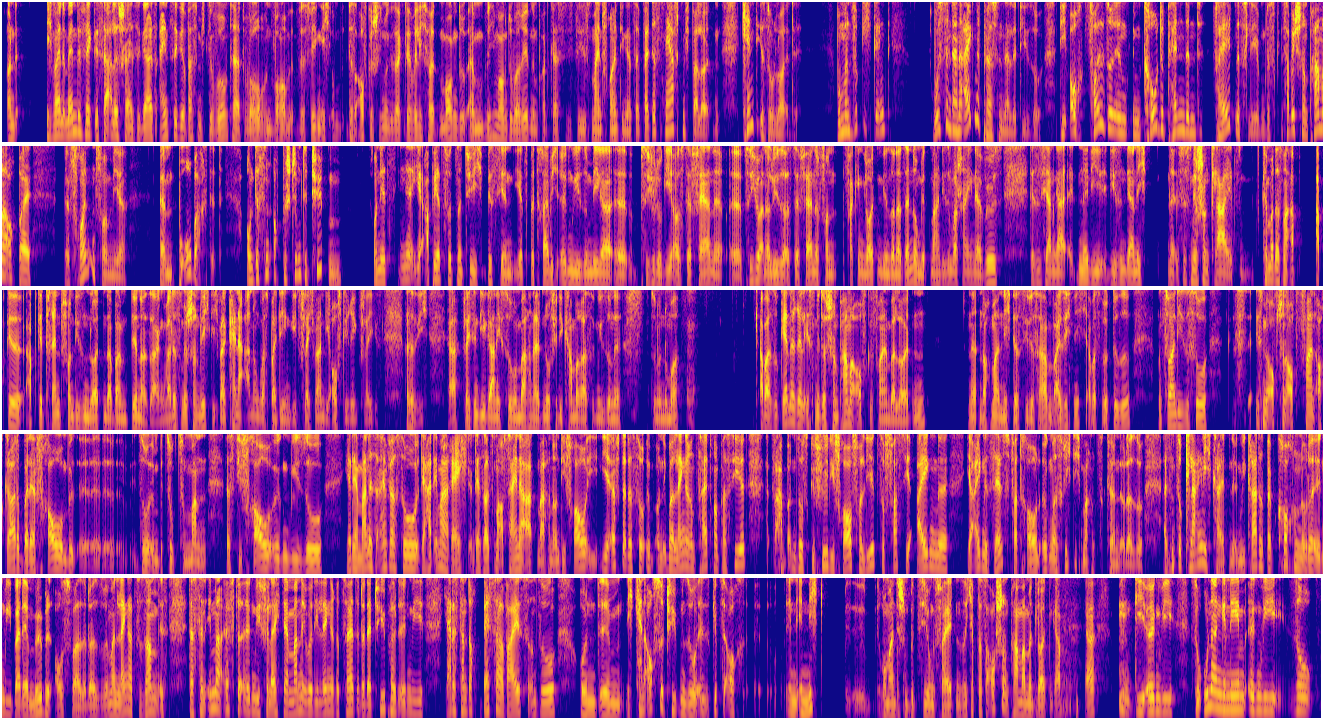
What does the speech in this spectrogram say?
Und ich meine, im Endeffekt ist ja alles scheißegal. Das Einzige, was mich gewurmt hat, warum und warum, weswegen ich das aufgeschrieben und gesagt, da will ich heute morgen, ähm, will ich morgen drüber reden im Podcast, ist dieses mein Freund die ganze Zeit, weil das nervt mich bei Leuten. Kennt ihr so Leute, wo man wirklich denkt, wo ist denn deine eigene Personality so, die auch voll so im, im codependent Verhältnis leben? Das, das habe ich schon ein paar Mal auch bei äh, Freunden von mir ähm, beobachtet. Und das sind auch bestimmte Typen, und jetzt, ne, ab jetzt wird es natürlich ein bisschen, jetzt betreibe ich irgendwie so mega äh, Psychologie aus der Ferne, äh, Psychoanalyse aus der Ferne von fucking Leuten, die in so einer Sendung mitmachen. Die sind wahrscheinlich nervös. Das ist ja, ne, die, die sind ja nicht, es ist mir schon klar. Jetzt können wir das mal ab, abge, abgetrennt von diesen Leuten da beim Dinner sagen, weil das ist mir schon wichtig, weil keine Ahnung, was bei denen geht. Vielleicht waren die aufgeregt, vielleicht ist, was weiß ich, ja, vielleicht sind die gar nicht so und machen halt nur für die Kameras irgendwie so eine, so eine Nummer. Aber so generell ist mir das schon ein paar Mal aufgefallen bei Leuten, Ne, nochmal nicht, dass sie das haben, weiß ich nicht, aber es wirkte so. Und zwar dieses so, ist mir oft schon aufgefallen, auch gerade bei der Frau, äh, so in Bezug zum Mann, dass die Frau irgendwie so, ja, der Mann ist einfach so, der hat immer recht und der soll es mal auf seine Art machen. Und die Frau, je öfter das so und über längeren Zeitraum passiert, hat man so das Gefühl, die Frau verliert so fast ihr, eigene, ihr eigenes Selbstvertrauen, irgendwas richtig machen zu können oder so. Also sind so Kleinigkeiten irgendwie, gerade beim Kochen oder irgendwie bei der Möbelauswahl oder so, wenn man länger zusammen ist, dass dann immer öfter irgendwie vielleicht der Mann über die längere Zeit oder der Typ halt irgendwie, ja, das dann doch besser weiß und so. Und ähm, ich kenne auch so Typen, so, es gibt ja auch in, in nicht äh, romantischen Beziehungsverhältnissen. Ich habe das auch schon ein paar Mal mit Leuten gehabt, ja, die irgendwie so unangenehm irgendwie so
